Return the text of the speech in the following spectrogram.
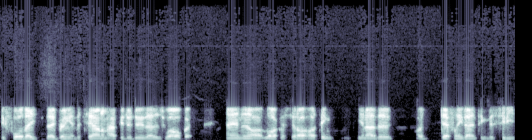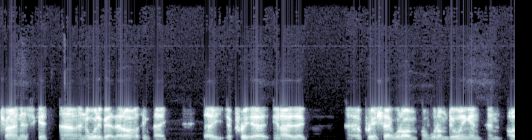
before they, they bring it to town, I'm happy to do that as well. But and uh, like I said, I, I think you know the I definitely don't think the city trainers get uh, annoyed about that. I think they they appre- uh, you know they appreciate what I'm what I'm doing, and, and I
